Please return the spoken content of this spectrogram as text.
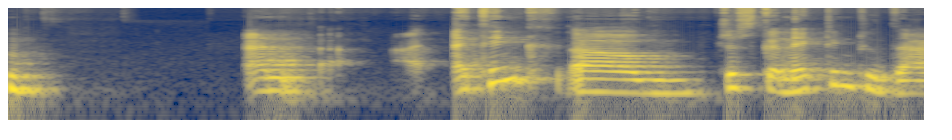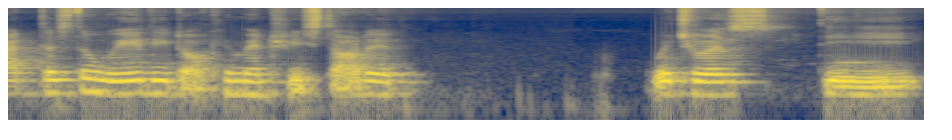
and I think um, just connecting to that, just the way the documentary started, which was the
